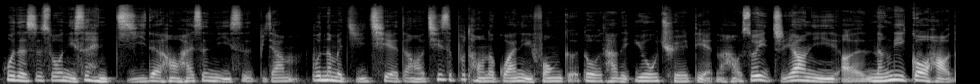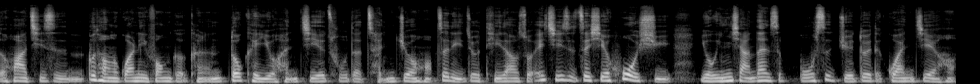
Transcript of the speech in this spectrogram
或者是说你是很急的哈，还是你是比较不那么急切的哈？其实不同的管理风格都有它的优缺点，然后所以只要你呃能力够好的话，其实不同的管理风格可能都可以有很杰出的成就哈。这里就提到说，哎，其实这些或许有影响，但是不是绝对的关键哈。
